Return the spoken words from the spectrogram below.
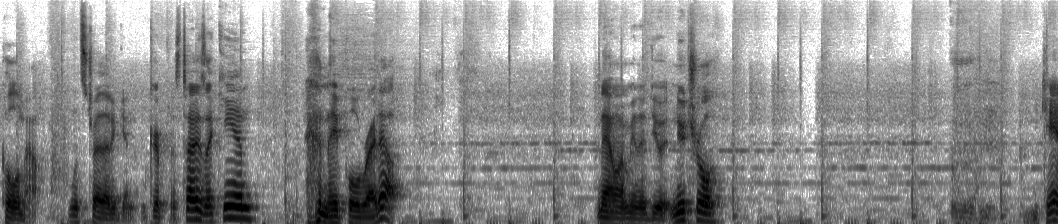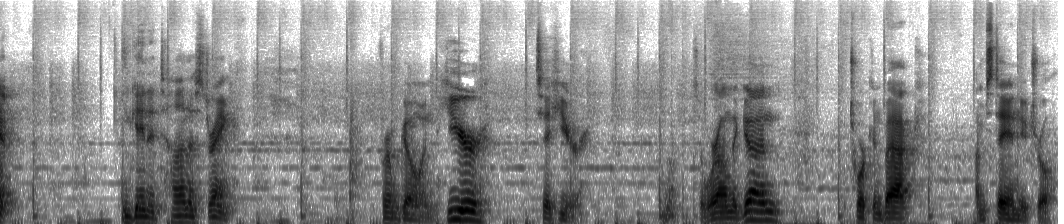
pull them out. Let's try that again. Grip as tight as I can, and they pull right out. Now I'm gonna do it neutral. Can't. You gain a ton of strength from going here to here. So we're on the gun, torquing back, I'm staying neutral.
